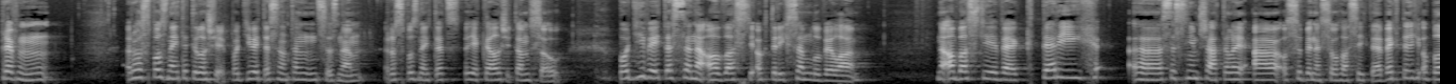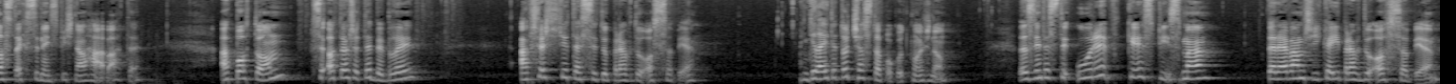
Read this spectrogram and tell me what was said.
První, rozpoznejte ty lži. Podívejte se na ten seznam, rozpoznejte, jaké lži tam jsou. Podívejte se na oblasti, o kterých jsem mluvila. Na oblasti, ve kterých uh, se s ním přáteli a o sobě nesouhlasíte. Ve kterých oblastech si nejspíš nalháváte. A potom si otevřete Bibli a přečtěte si tu pravdu o sobě. Dělejte to často, pokud možno. Vezměte si ty úryvky z písma, které vám říkají pravdu o sobě.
